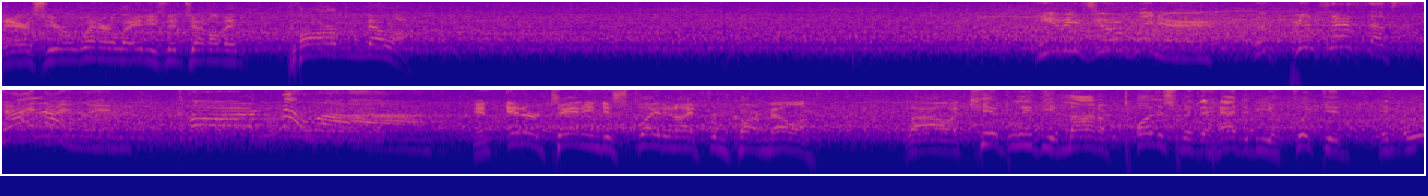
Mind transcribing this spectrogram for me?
There's your winner, ladies and gentlemen, Carmella. Here is your winner, the Princess of Staten Island, Carmella. An entertaining display tonight from Carmella. Wow, I can't believe the amount of punishment that had to be inflicted in order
